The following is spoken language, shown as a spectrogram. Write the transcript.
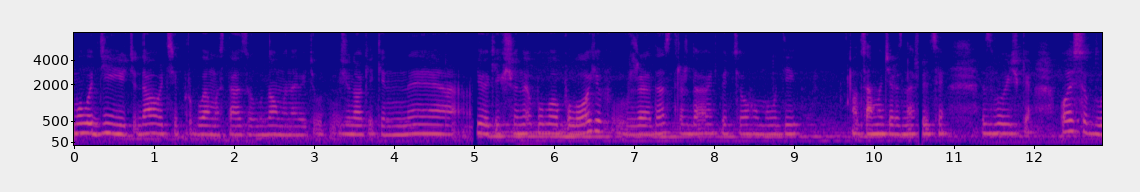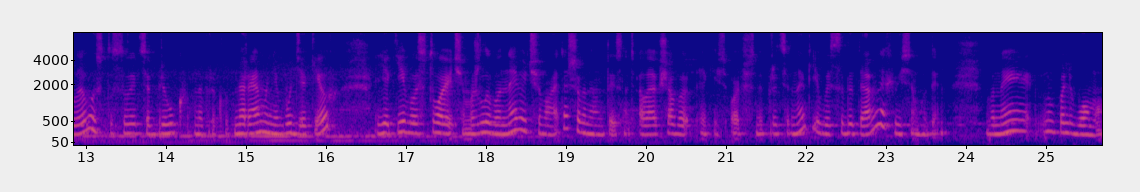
молодіють да, оці проблеми з тазовим дном, навіть у жінок, які не у яких ще не було пологів, вже да, страждають від цього молоді. От саме через наші ці звички. Особливо стосується брюк, наприклад, на ремені будь-яких, які ви стоячи, можливо, не відчуваєте, що вони вам тиснуть, але якщо ви якийсь офісний працівник і ви сидите в них 8 годин, вони, ну, по-любому,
